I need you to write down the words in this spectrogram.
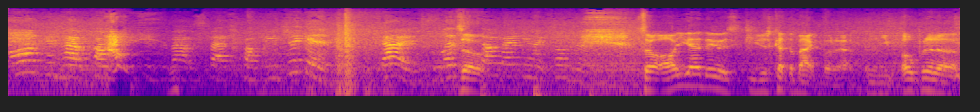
all can have conversations about spatchcocking a chicken. Guys, let's So- stop acting like children. So all you gotta do is you just cut the backbone out and you open it up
